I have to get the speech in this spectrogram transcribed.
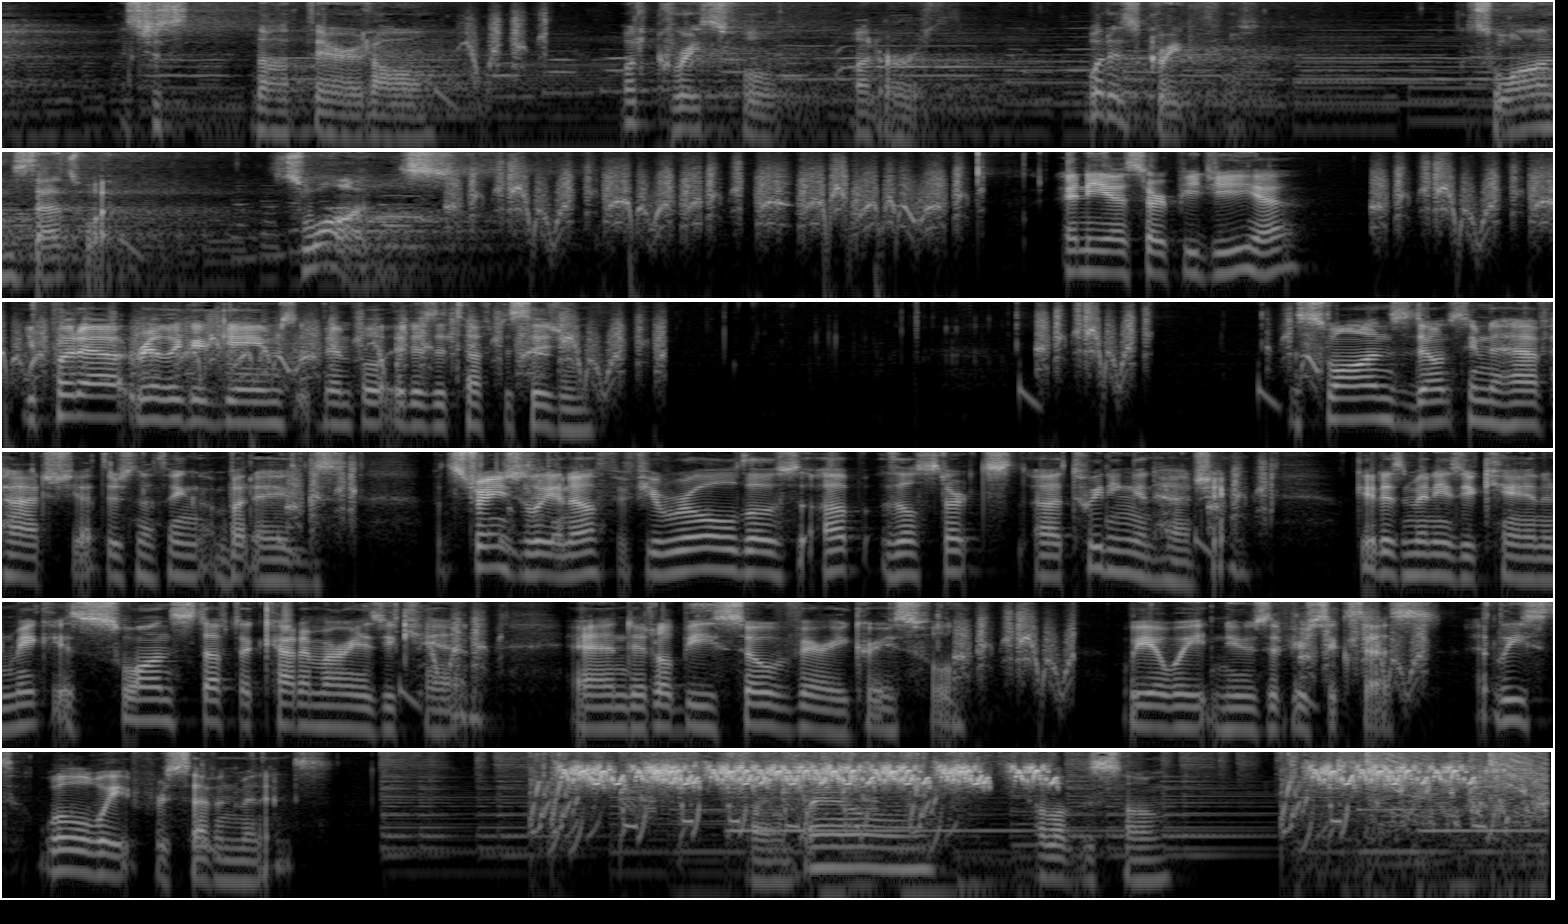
it's just not there at all. What graceful on earth? What is grateful? Swans, that's what. Swans! NES RPG, yeah? You put out really good games, Pimple. It is a tough decision. The swans don't seem to have hatched yet. There's nothing but eggs. But strangely enough, if you roll those up, they'll start uh, tweeting and hatching. Get as many as you can and make as swan stuffed a katamari as you can. And it'll be so very graceful. We await news of your success. At least, we'll wait for seven minutes. I love this song.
